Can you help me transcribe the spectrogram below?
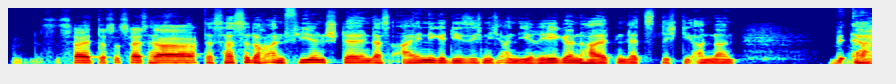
Und das ist halt, das ist halt das da. Doch, das hast du doch an vielen Stellen, dass einige, die sich nicht an die Regeln halten, letztlich die anderen, ja,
